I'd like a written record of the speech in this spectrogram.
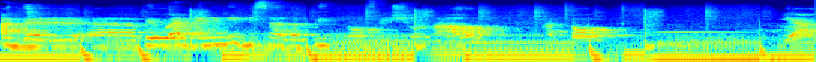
agar uh, eh, BUMN ini bisa lebih profesional atau ya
